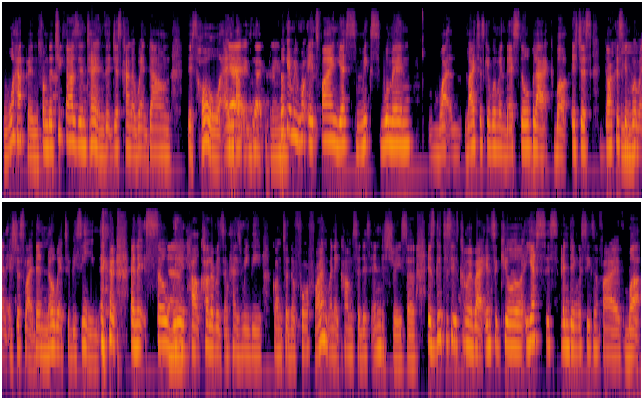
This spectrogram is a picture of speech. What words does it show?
What happened from the 2010s? It just kind of went down this hole, and yeah, exactly. Don't get me wrong, it's fine. Yes, mixed women white lighter skinned women they're still black but it's just darker skinned mm. women it's just like they're nowhere to be seen and it's so yeah. weird how colorism has really gone to the forefront when it comes to this industry so it's good to see it's coming back insecure yes it's ending with season five but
